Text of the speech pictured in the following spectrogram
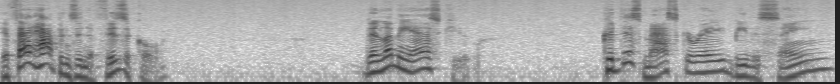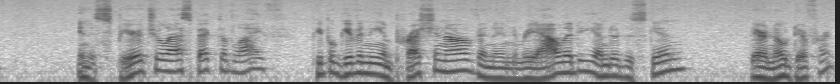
If that happens in the physical, then let me ask you could this masquerade be the same in the spiritual aspect of life? People given the impression of, and in reality, under the skin, they're no different.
